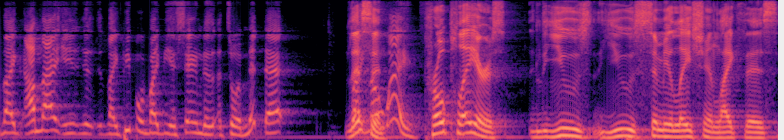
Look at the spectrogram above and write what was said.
like I'm not like people might be ashamed to, to admit that. Listen, like, no pro players use use simulation like this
